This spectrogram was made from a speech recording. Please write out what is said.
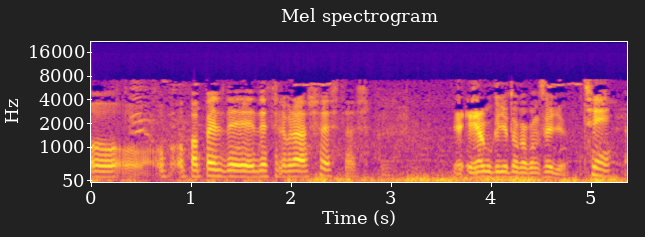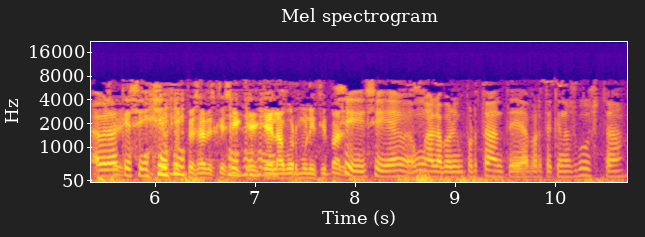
o, o, o papel de, de celebrar as festas. É, é algo que lle toca ao Concello? Sí, a verdad sí. que sí. Entón, pensades que sí, que, que é labor municipal? Sí, sí, é unha labor importante, a parte que nos gusta.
